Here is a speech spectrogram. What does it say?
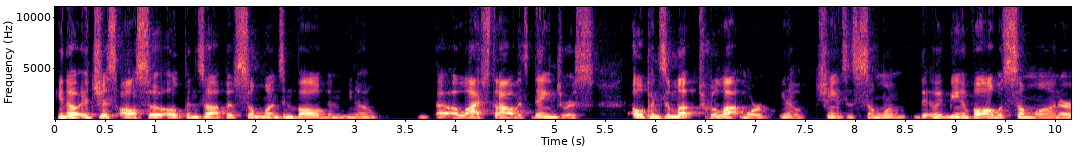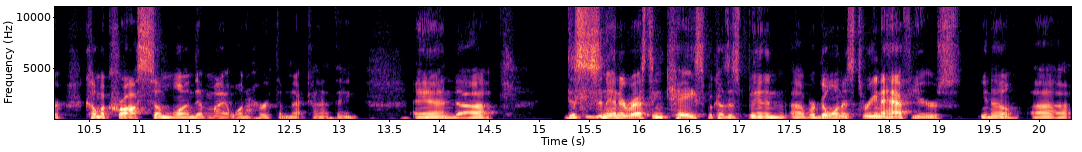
You know, it just also opens up if someone's involved in, you know, a, a lifestyle that's dangerous, opens them up to a lot more, you know, chances someone that would be involved with someone or come across someone that might want to hurt them, that kind of thing. And uh, this is an interesting case because it's been uh, we're going as three and a half years. You know, uh,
